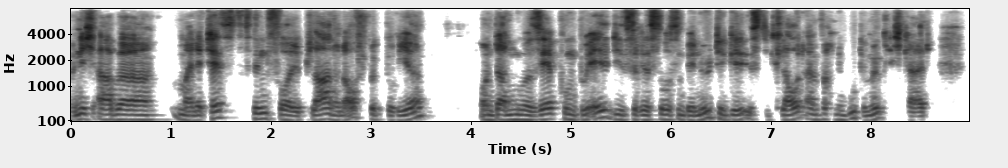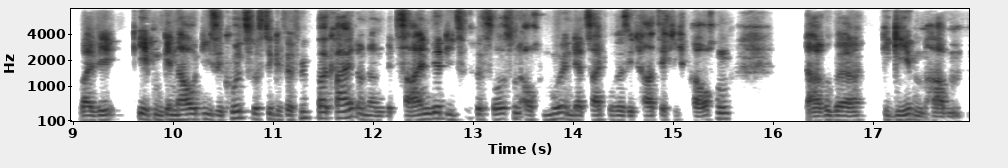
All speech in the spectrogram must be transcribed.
Wenn ich aber meine Tests sinnvoll plane und aufstrukturiere und dann nur sehr punktuell diese Ressourcen benötige, ist die Cloud einfach eine gute Möglichkeit, weil wir eben genau diese kurzfristige Verfügbarkeit und dann bezahlen wir die Ressourcen auch nur in der Zeit, wo wir sie tatsächlich brauchen, darüber gegeben haben.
